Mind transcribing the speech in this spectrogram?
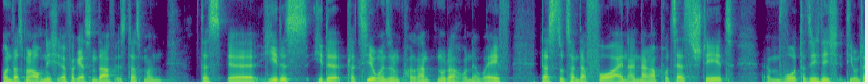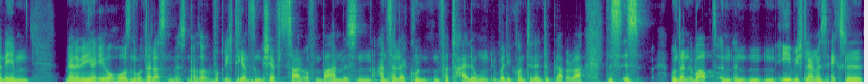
Und was man auch nicht äh, vergessen darf, ist, dass man, dass äh, jedes, jede Platzierung in so einem Quadranten oder auch in der Wave, dass sozusagen davor ein, ein langer Prozess steht, ähm, wo tatsächlich die Unternehmen mehr oder weniger ihre Hosen runterlassen müssen. Also wirklich die ganzen Geschäftszahlen offenbaren müssen, Anzahl der Kunden, Verteilungen über die Kontinente, bla bla bla. Das ist, und dann überhaupt ein, ein, ein ewig langes Excel-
